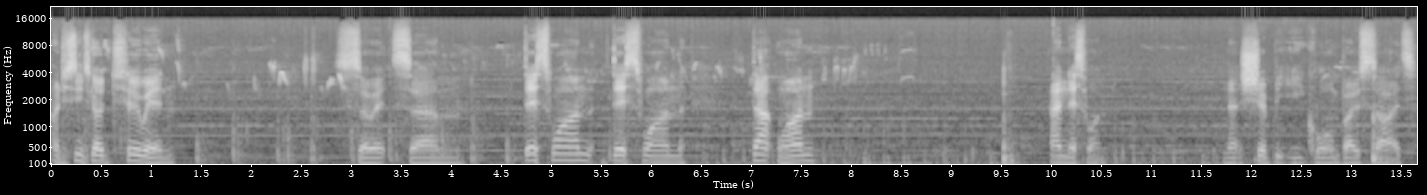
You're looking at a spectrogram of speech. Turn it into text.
I just need to go two in. So it's um, this one, this one, that one, and this one. And that should be equal on both sides.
